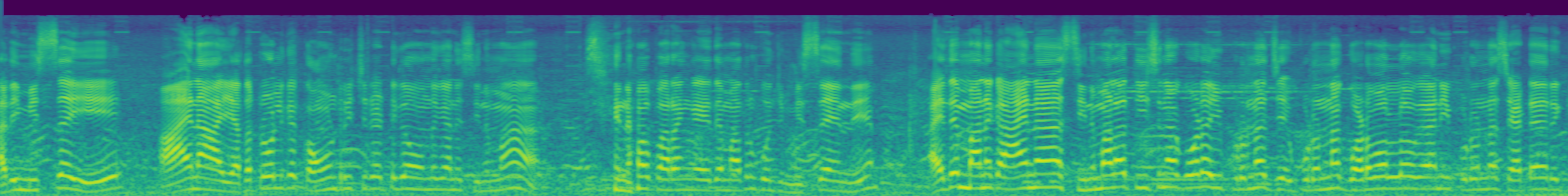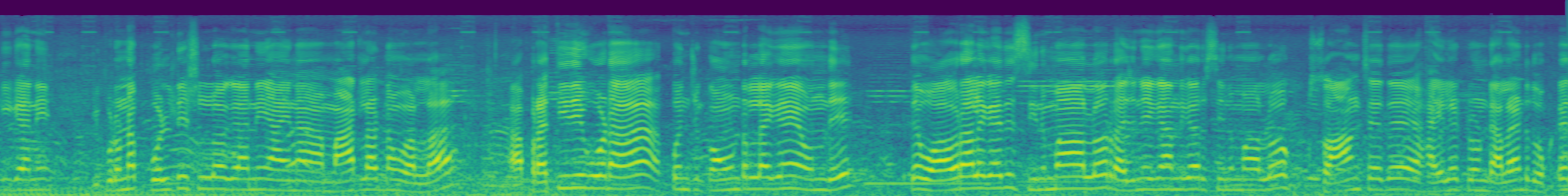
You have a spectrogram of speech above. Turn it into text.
అది మిస్ అయ్యి ఆయన ఎదటోళ్ళకి కౌంటర్ ఇచ్చినట్టుగా ఉంది కానీ సినిమా సినిమా పరంగా అయితే మాత్రం కొంచెం మిస్ అయింది. అయితే మనకు ఆయన సినిమాలో తీసినా కూడా ఇప్పుడున్న ఇప్పుడున్న గొడవల్లో కానీ ఇప్పుడున్న సెటైర్కి కానీ ఇప్పుడున్న పొలిటీషియన్లో కానీ ఆయన మాట్లాడడం వల్ల ఆ ప్రతిదీ కూడా కొంచెం కౌంటర్లాగే ఉంది. అయితే ఓవరాల్గా అయితే సినిమాలో రజనీకాంత్ గారి సినిమాలో సాంగ్స్ అయితే హైలైట్ ఉండే అలాంటిది ఒకటే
